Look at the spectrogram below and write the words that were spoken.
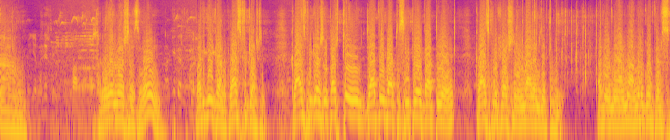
ఆ, రిజర్వేషన్స్లో వర్గీకరణ క్లాసిఫికేషన్. క్లాసిఫికేషన్ ఫస్ట్ జాతీయ పార్టీ సిపిఐ పార్టీయే క్లాసిఫికేషన్ ఉండాలని చెప్పింది అది మీ అన్న అందరికీ కూడా తెలుసు.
